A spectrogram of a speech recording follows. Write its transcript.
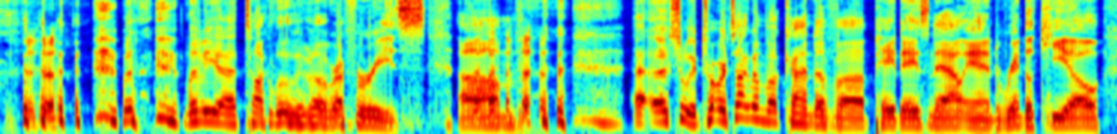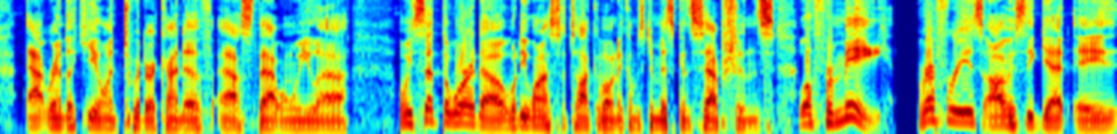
let, let me uh, talk a little bit about referees. Um, actually, we're, t- we're talking about kind of uh, paydays now, and Randall Keogh at Randall Keogh on Twitter kind of asked that when we uh, when we sent the word out. What do you want us to talk about when it comes to misconceptions? Well, for me, referees obviously get a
